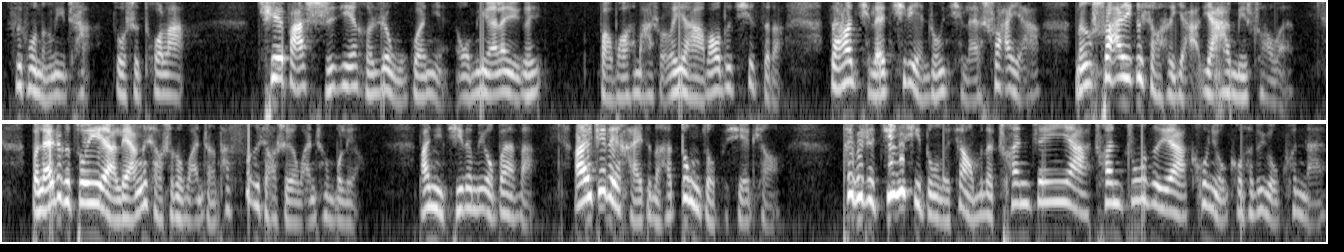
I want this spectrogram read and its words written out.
自控能力差，做事拖拉，缺乏时间和任务观念。我们原来有个宝宝，他妈说：“哎呀，把我都气死了！早上起来七点钟起来刷牙，能刷一个小时牙，牙还没刷完。本来这个作业啊，两个小时都完成，他四个小时也完成不了，把你急得没有办法。而这类孩子呢，他动作不协调。”特别是精细动作，像我们的穿针呀、穿珠子呀、扣纽扣，他都有困难。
